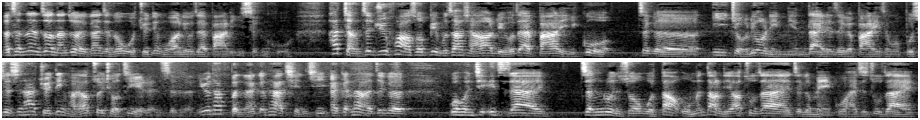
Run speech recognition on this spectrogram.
而承认之后，男主角跟他讲说：“我决定我要留在巴黎生活。”他讲这句话的时候，并不是他想要留在巴黎过这个一九六零年代的这个巴黎生活，不是，是他决定好要追求自己的人生了。因为他本来跟他的前妻，哎，跟他的这个未婚妻一直在争论说，我到我们到底要住在这个美国，还是住在？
